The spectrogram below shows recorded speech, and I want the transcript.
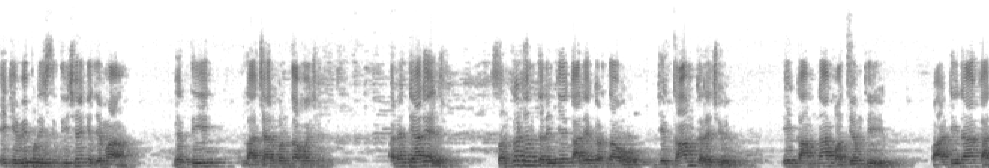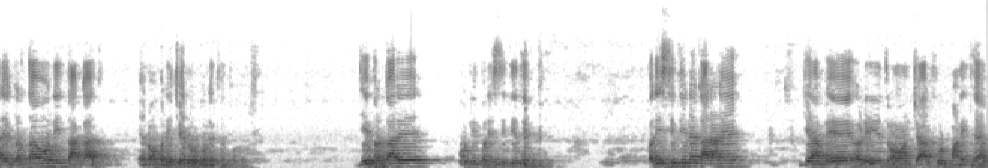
એક એવી પરિસ્થિતિ છે કે જેમાં વ્યક્તિ લાચાર બનતા હોય છે. અને ત્યારે જ સંગઠન તરીકે કાર્યકર્તાઓ જે કામ કરે છે, એ કામના માધ્યમથી પાર્ટીના કાર્યકર્તાઓની તાકાત એનો પરિચય લોકોને થતો હોય છે. જે પ્રકારે પૂરની પરિસ્થિતિ થઈ પરિસ્થિતિને કારણે જ્યાં બે, અઢી, ત્રણ, ચાર ફૂટ પાણી થયા.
